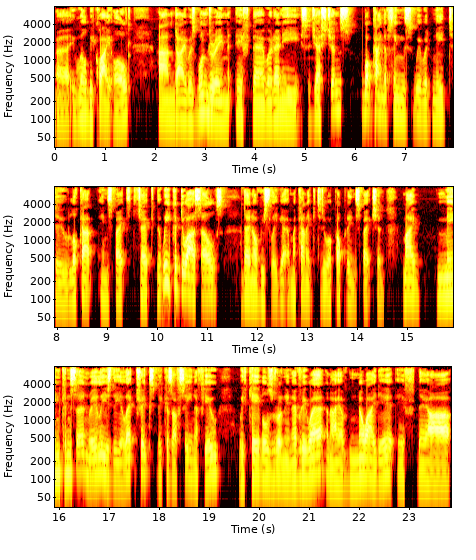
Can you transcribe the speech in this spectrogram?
uh, it will be quite old. And I was wondering if there were any suggestions, what kind of things we would need to look at, inspect, check that we could do ourselves then obviously get a mechanic to do a proper inspection. My main concern really is the electrics because I've seen a few with cables running everywhere and I have no idea if they are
